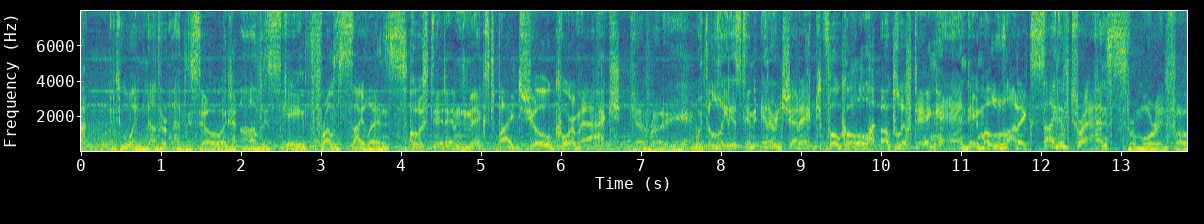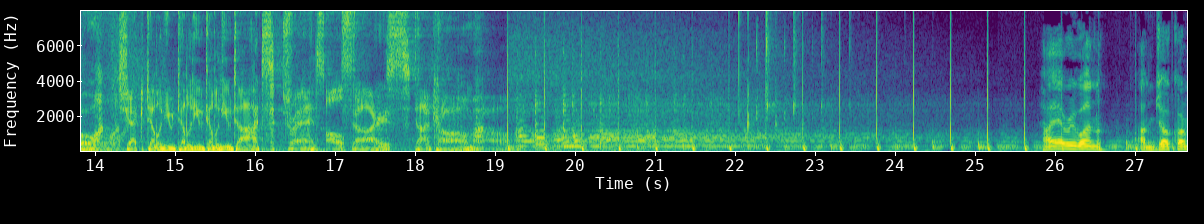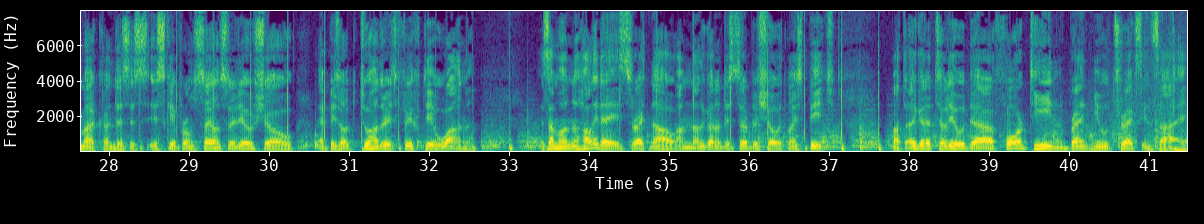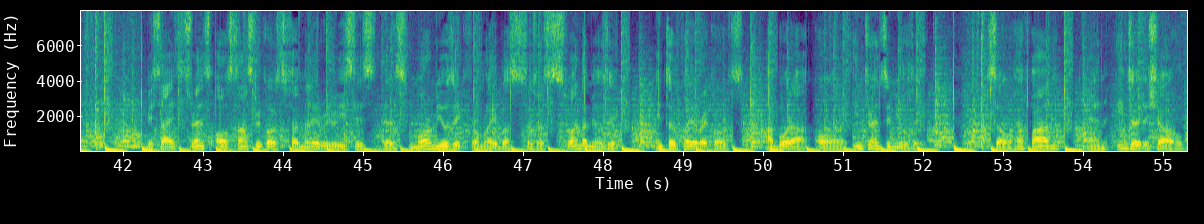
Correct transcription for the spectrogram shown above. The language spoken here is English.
to another episode of Escape from Silence, hosted and mixed by Joe Cormack. Get ready with the latest in energetic, vocal, uplifting, and a melodic side of trance. For more info, check www.tranceallstars.com. Hi everyone, I'm Joe Cormack and this is Escape from Silence Radio Show episode 251. As I'm on holidays right now, I'm not gonna disturb the show with my speech, but I gotta tell you there are 14 brand new tracks inside. Besides Trance All Stars Records family releases, there's more music from labels such as Suanda Music, Interplay Records, Abora, or Entrancing Music. So have fun and enjoy the show.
